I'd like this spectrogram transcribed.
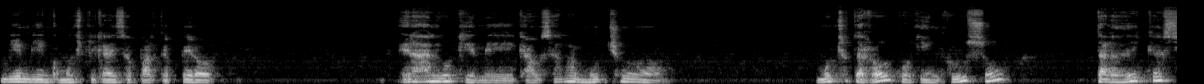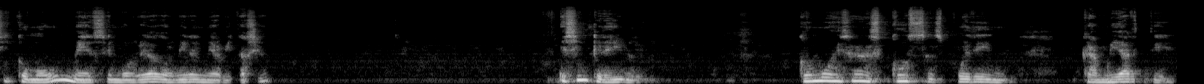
bien, bien cómo explicar esa parte, pero era algo que me causaba mucho, mucho terror, porque incluso Tardé casi como un mes en volver a dormir en mi habitación. Es increíble cómo esas cosas pueden cambiarte,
